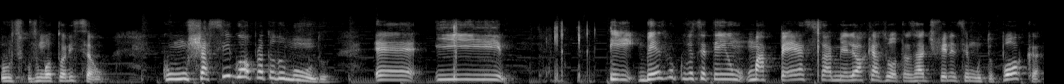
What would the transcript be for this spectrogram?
os, os motores são, com um chassi igual para todo mundo, é, e e mesmo que você tenha uma peça melhor que as outras, a diferença é muito pouca.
